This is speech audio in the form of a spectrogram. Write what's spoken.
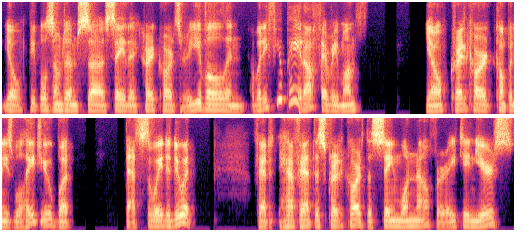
you know, people sometimes uh, say that credit cards are evil. And, but if you pay it off every month, you know, credit card companies will hate you, but that's the way to do it. I've had, have had this credit card, the same one now for 18 years.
